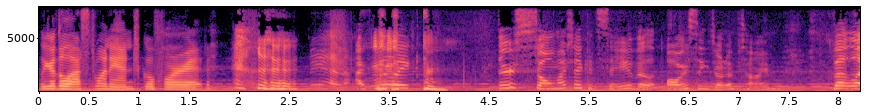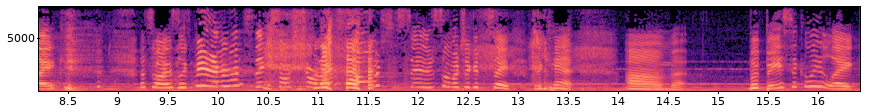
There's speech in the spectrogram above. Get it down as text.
Well, you're the last one, Ange. Go for it. Man, I feel like there's so much I could say, but obviously don't have time. But like, that's why I was like, man, everyone's thing's so short. I have so much to say. There's so much I could say, but I can't. Um, but basically, like,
